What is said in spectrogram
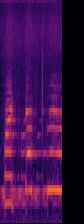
பட்டத்து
